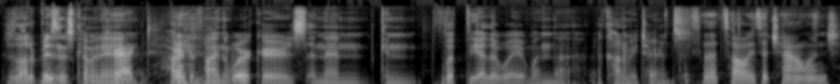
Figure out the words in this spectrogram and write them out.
there's a lot of business coming in, Correct. hard to find the workers, and then can flip the other way when the economy turns. So that's always a challenge.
